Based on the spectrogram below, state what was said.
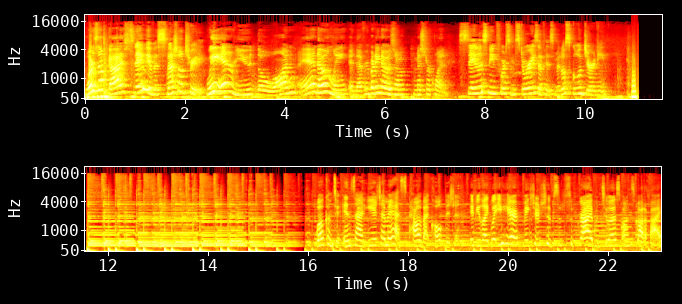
What is up, guys? Today we have a special treat. We interviewed the one and only, and everybody knows him, Mr. Quinn. Stay listening for some stories of his middle school journey. Welcome to Inside EHMIS, powered by Cult Vision. If you like what you hear, make sure to subscribe to us on Spotify.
